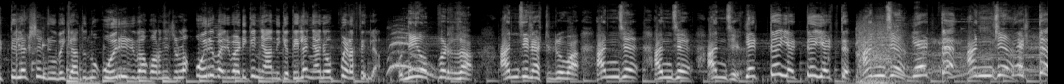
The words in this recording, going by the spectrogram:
എട്ട് ലക്ഷം രൂപയ്ക്കകത്തുനിന്ന് ഒരു രൂപ കുറഞ്ഞിട്ടുള്ള ഒരു പരിപാടിക്ക് ഞാൻ നിൽക്കത്തില്ല ഞാൻ ഒപ്പിടത്തില്ല നീ ഒപ്പിടുക അഞ്ച് ലക്ഷം രൂപ അഞ്ച് അഞ്ച് അഞ്ച് എട്ട് എട്ട് എട്ട് അഞ്ച് എട്ട് അഞ്ച് എട്ട്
